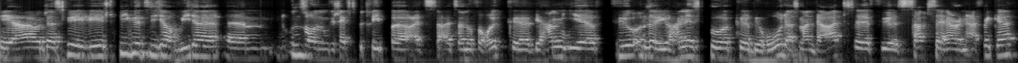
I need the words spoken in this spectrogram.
Ja, und das spiegelt sich auch wieder ähm, in unserem Geschäftsbetrieb äh, als, als Hannover Rück. Äh, wir haben hier für unser Johannesburg-Büro das Mandat äh, für Sub-Saharan Africa,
